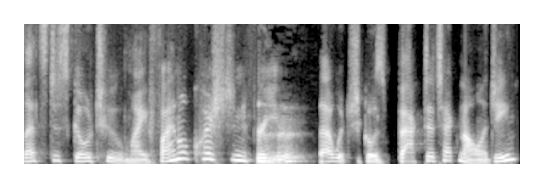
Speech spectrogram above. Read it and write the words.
let's just go to my final question for mm-hmm. you, which goes back to technology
